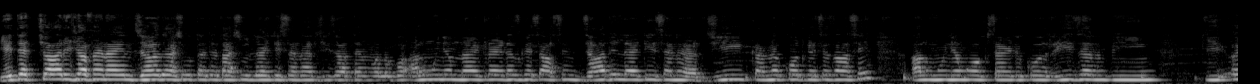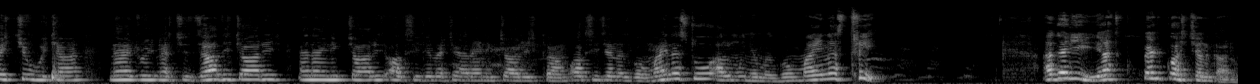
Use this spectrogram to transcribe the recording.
ये चार्ज ऑफ़ एन आयन ज़्यादा तत लैटिस एनर्जी ज़्यादा तम मतलब गो अलमोनियम नाइट्राइडस ज़्यादा लैटिस एनर्जी कमे कोत गल अलमोनियम ऑक्साइड को रीजन बीइंग कि वुचान नाइट्रोजनस ज़्यादा चार्ज एनाइनिक चार्ज ऑक्सीजनस एनाइनिक चार्ज कम ऑक्सीजनस गो माइनस टू अलमोनियम गो माइनस थ्री अगर ये यथ पे क्वेश्चन कर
